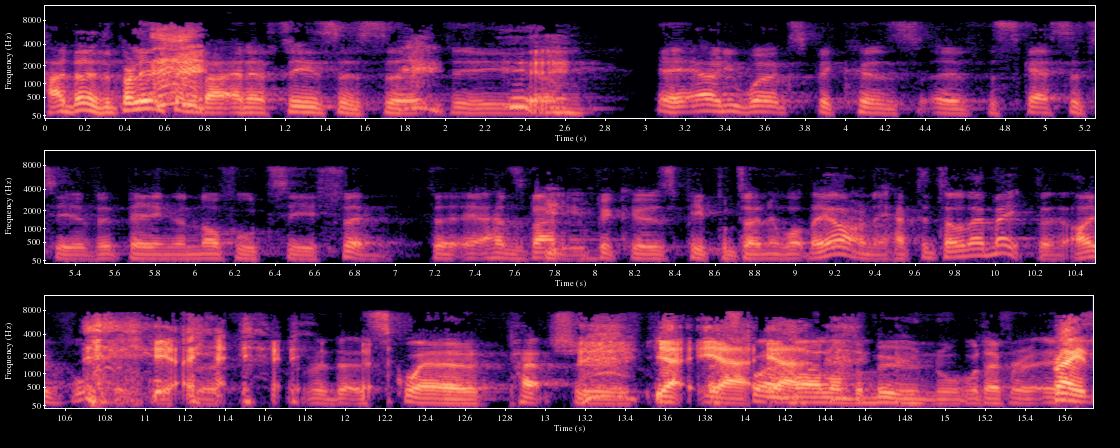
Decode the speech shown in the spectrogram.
I know the brilliant thing about NFTs is that the um, it only works because of the scarcity of it being a novelty thing. That it has value because people don't know what they are and they have to tell their mate that I've also yeah, a, a, square patch of yeah, yeah, square mile on the moon or whatever it is. Right.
